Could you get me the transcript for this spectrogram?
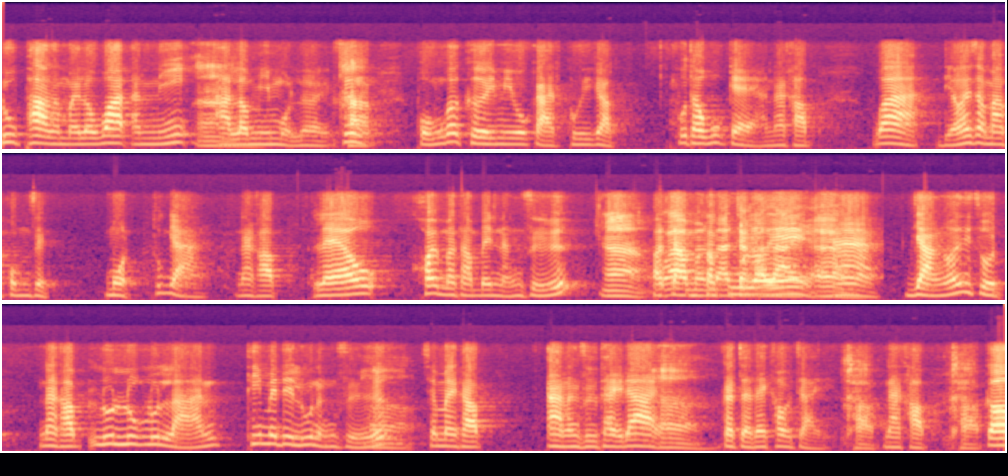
รูปภาพทำไมเราวาดอันนี้อ่าอ่าเรามีหมดเลยซึ่งครับผมก็เคยมีโอกาสคุยกับผู้เฒ่าผู้แก่นะครับ ว่าเดี๋ยวให้สมาคมเสร็จหมดทุกอย่างนะครับ แล้วค่อยมาทำเป็นหนังสืออ่าประว่ามันจำตระมากูจาลกเราอะไรเองอ่าอ่าอย่างน้อยที่สุด นะครับรุ่นลูกรุ่นหลานที่ไม่ได้รู้หนังสืออ่าใช่ไหมครับอ่านหนังสือไทยได้อ่าก็จะได้เข้าใจครับนะครับครับ ก็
